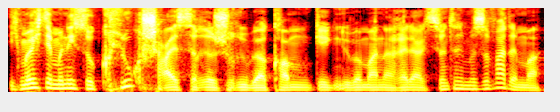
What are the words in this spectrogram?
ich möchte immer nicht so klugscheißerisch rüberkommen gegenüber meiner Redaktion. Ich mir so, warte mal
